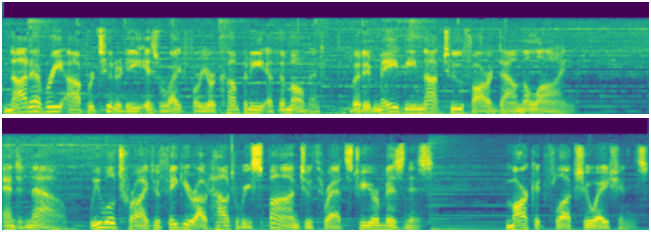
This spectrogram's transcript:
Not every opportunity is right for your company at the moment, but it may be not too far down the line. And now, we will try to figure out how to respond to threats to your business. Market fluctuations,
